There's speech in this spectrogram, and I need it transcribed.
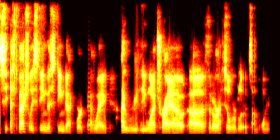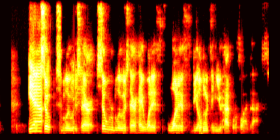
see- especially seeing the Steam Deck work that way. I really want to try out uh, Fedora Silverblue at some point. Yeah, so Silverblue is there. Silverblue is there. Hey, what if what if the only thing you had were Flatpaks?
